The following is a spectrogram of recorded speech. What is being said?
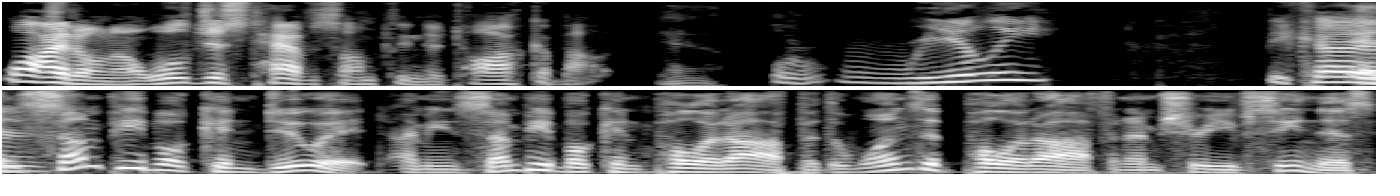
Well i don't know. We'll just have something to talk about. Yeah. Really because and some people can do it. I mean, some people can pull it off, but the ones that pull it off, and I'm sure you've seen this,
